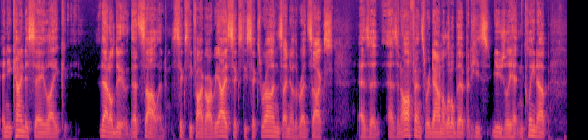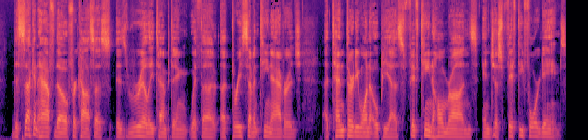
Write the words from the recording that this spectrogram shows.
And you kind of say, like, that'll do. That's solid. 65 RBI, 66 runs. I know the Red Sox as a as an offense were down a little bit, but he's usually hitting cleanup. The second half though for Casas is really tempting with a, a 317 average, a 1031 OPS, 15 home runs in just 54 games.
